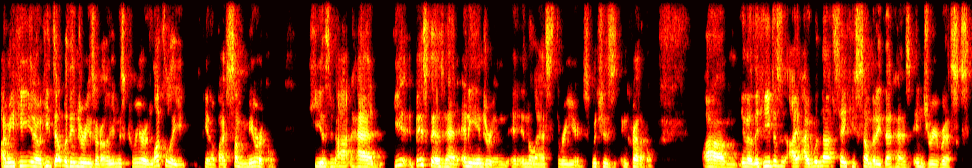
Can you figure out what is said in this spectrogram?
I mean, he you know he dealt with injuries early in his career, and luckily, you know, by some miracle, he has not had he basically hasn't had any injury in in the last three years, which is incredible. Um, you know that he doesn't. I, I would not say he's somebody that has injury risks,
